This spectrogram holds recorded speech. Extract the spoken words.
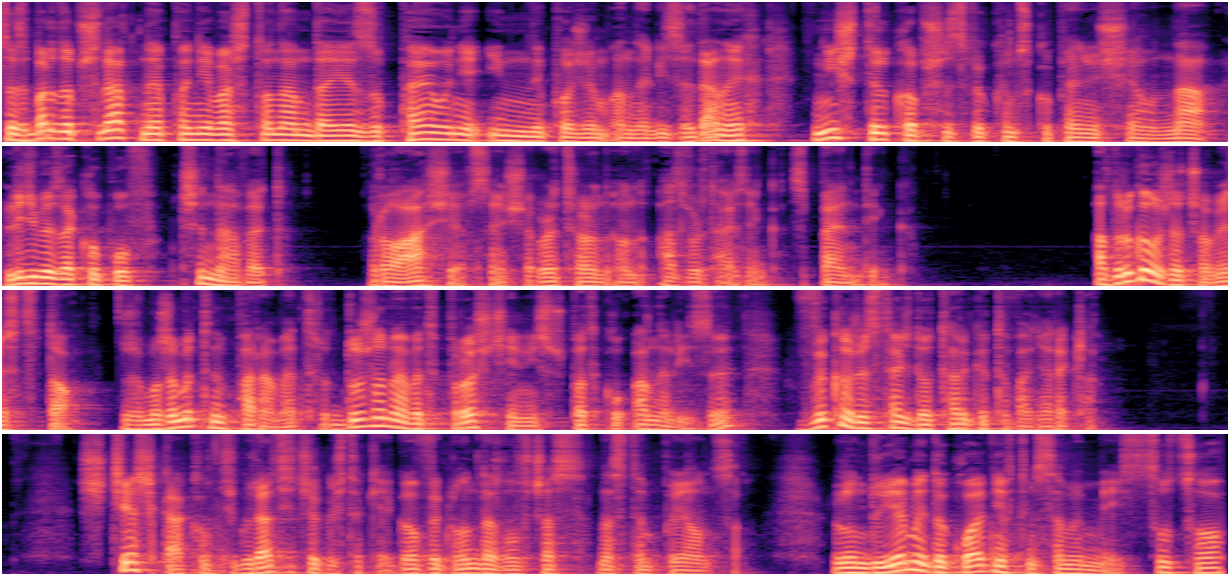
Co jest bardzo przydatne, ponieważ to nam daje zupełnie inny poziom analizy danych niż tylko przy zwykłym skupianiu się na liczbie zakupów czy nawet ROASie, w sensie Return on Advertising Spending. A drugą rzeczą jest to, że możemy ten parametr dużo nawet prościej niż w przypadku analizy wykorzystać do targetowania reklam. Ścieżka konfiguracji czegoś takiego wygląda wówczas następująco. Lądujemy dokładnie w tym samym miejscu, co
